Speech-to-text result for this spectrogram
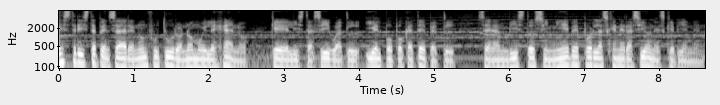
Es triste pensar en un futuro no muy lejano que el Iztaccíhuatl y el Popocatépetl serán vistos sin nieve por las generaciones que vienen.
